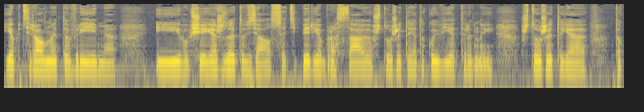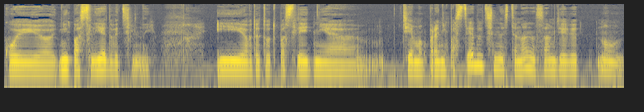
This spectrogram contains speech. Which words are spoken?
я потерял на это время, и вообще, я же за это взялся, теперь я бросаю, что же это я такой ветреный, что же это я такой э, непоследовательный. И вот эта вот последняя тема про непоследовательность, она на самом деле, ну,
